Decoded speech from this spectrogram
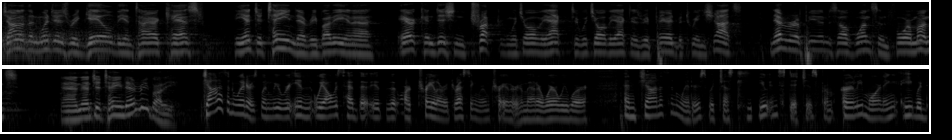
Jonathan Winters regaled the entire cast. He entertained everybody in a air-conditioned truck in which all the actor, which all the actors repaired between shots. Never repeated himself once in four months, and entertained everybody. Jonathan Winters, when we were in, we always had the, the, our trailer, a dressing room trailer, no matter where we were. And Jonathan Winters would just keep you in stitches from early morning. He would,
